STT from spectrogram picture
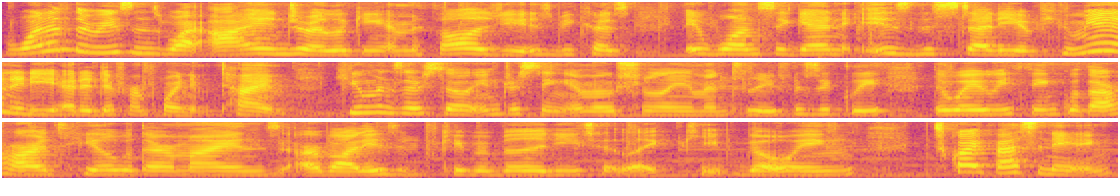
One of the reasons why I enjoy looking at mythology is because it once again is the study of humanity at a different point in time. Humans are so interesting emotionally, mentally, physically. The way we think with our hearts, heal with our minds, our bodies' capability to like keep going. It's quite fascinating.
